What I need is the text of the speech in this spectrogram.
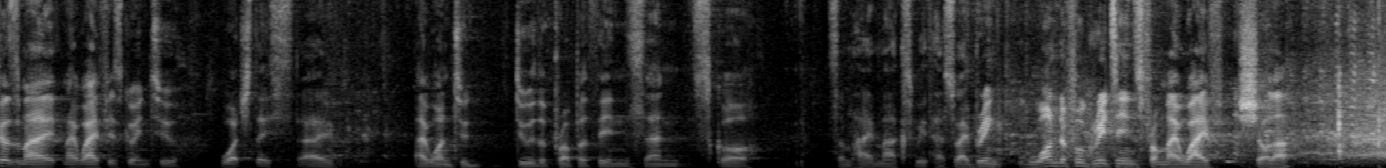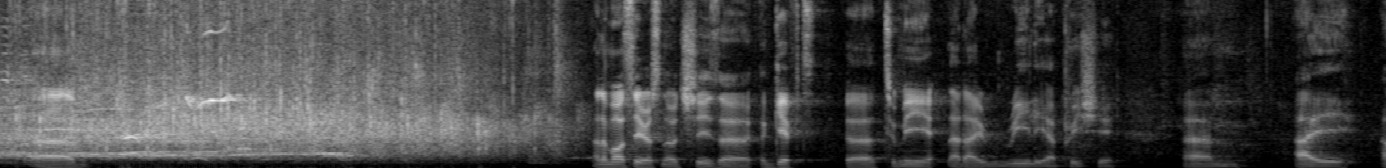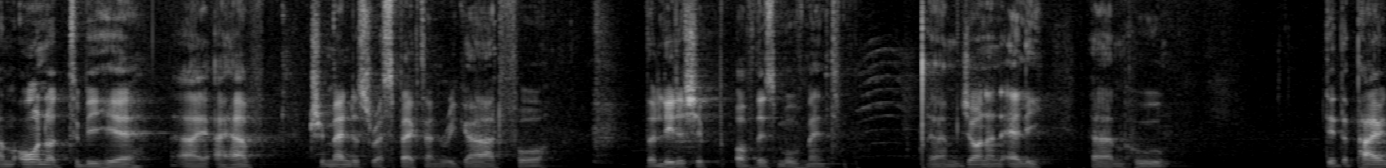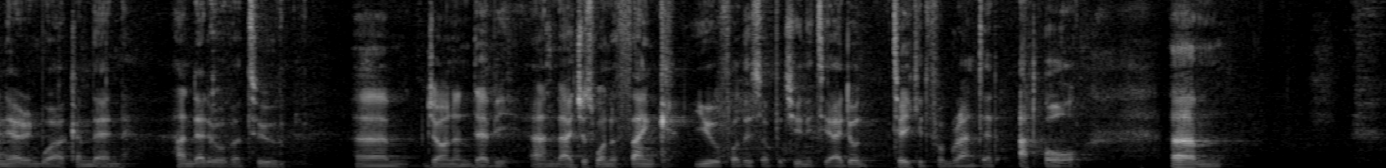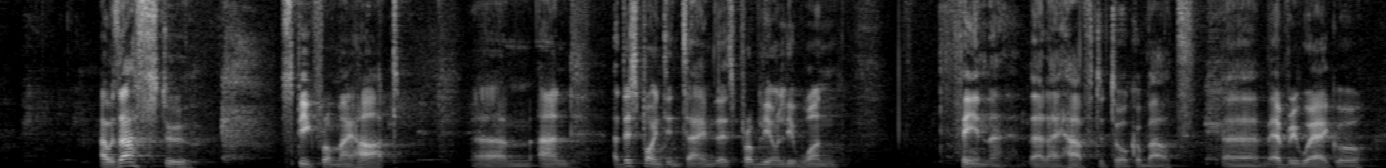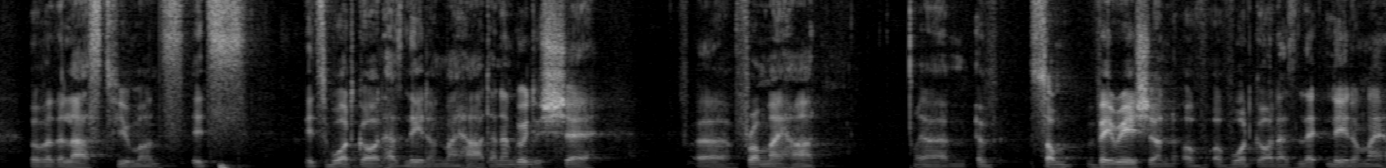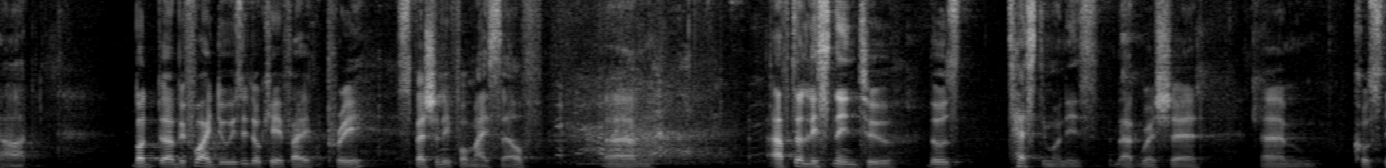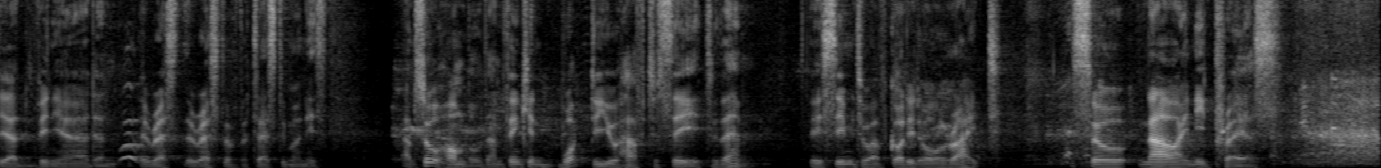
because my, my wife is going to watch this, I, I want to do the proper things and score some high marks with her. So I bring wonderful greetings from my wife, Shola. Um, on a more serious note, she's a, a gift uh, to me that I really appreciate. Um, I am honored to be here. I, I have tremendous respect and regard for the leadership of this movement, um, John and Ellie, um, who did the pioneering work and then handed over to um, John and Debbie. And I just want to thank you for this opportunity. I don't take it for granted at all. Um, I was asked to speak from my heart, um, and at this point in time, there's probably only one thing that I have to talk about. Um, everywhere I go over the last few months, it's, it's what God has laid on my heart, and I'm going to share uh, from my heart um, some variation of, of what God has la- laid on my heart. But uh, before I do, is it okay if I pray, especially for myself? Um, after listening to those testimonies that were shared, um, Costiad Vineyard and the rest, the rest of the testimonies, I'm so humbled. I'm thinking, what do you have to say to them? They seem to have got it all right. So now I need prayers.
